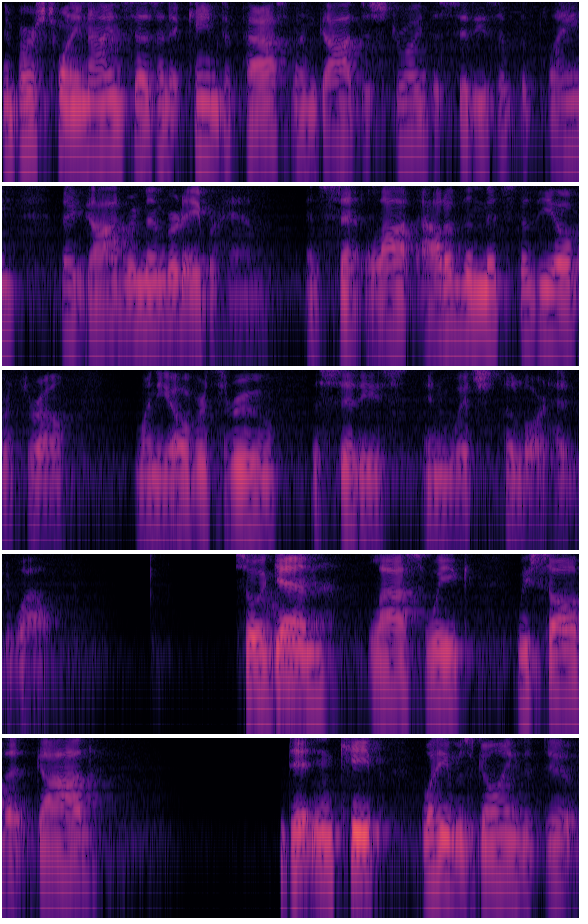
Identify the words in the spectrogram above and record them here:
And verse 29 says, And it came to pass when God destroyed the cities of the plain that God remembered Abraham and sent Lot out of the midst of the overthrow when he overthrew the cities in which the Lord had dwelt. So, again, last week we saw that God didn't keep what he was going to do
